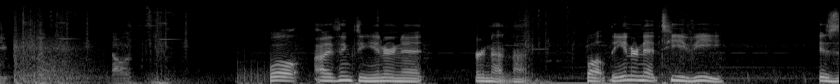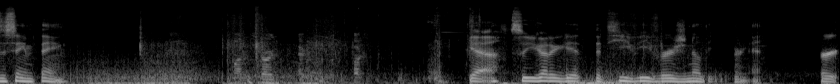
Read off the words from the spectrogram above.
eight, like, dollars. Well, I think the internet, or not, not. Well, the internet TV is the same thing. Want to charge me extra bucks? Yeah, so you gotta get the TV version of the internet. Or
